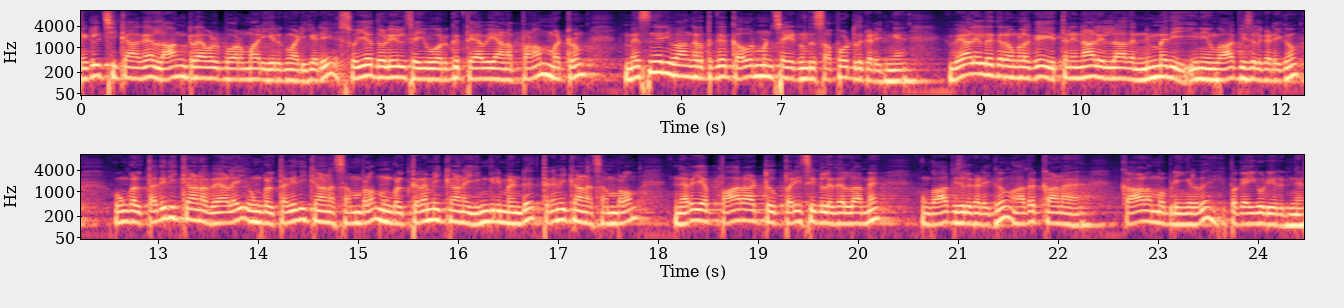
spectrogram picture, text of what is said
நிகழ்ச்சிக்காக லாங் ட்ராவல் போகிற மாதிரி இருக்கும் அடிக்கடி. சுய தொழில் செய்வோருக்கு தேவையான பணம் மற்றும் மெஷினரி வாங்குறதுக்கு கவர்மெண்ட் சைடுலேருந்து சப்போர்ட் கிடைக்குங்க. வேலையில் இருக்கிறவங்களுக்கு இத்தனை நாள் இல்லாத நிம்மதி இனி உங்கள் ஆஃபீஸில் கிடைக்கும். உங்கள் தகுதிக்கான வேலை உங்கள் தகுதிக்கான சம்பளம் உங்கள் திறமைக்கான இன்க்ரிமெண்ட்டு திறமைக்கான சம்பளம் நிறைய பாராட்டு பரிசுகள் இதெல்லாமே உங்கள் ஆஃபீஸில் கிடைக்கும். அதற்கான காலம் அப்படிங்கிறது இப்போ கைகூடி இருக்குங்க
